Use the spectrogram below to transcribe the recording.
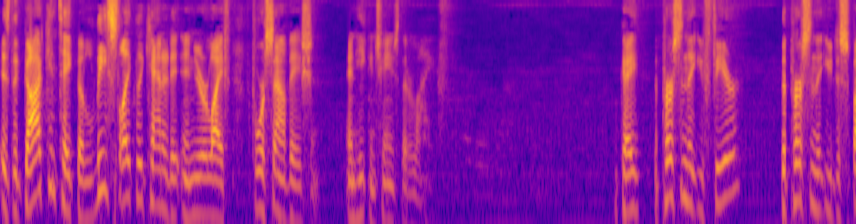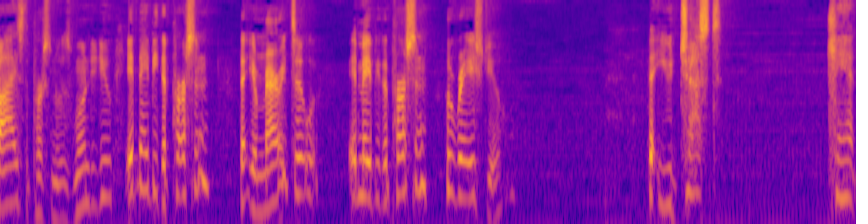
is that God can take the least likely candidate in your life for salvation and he can change their life. Okay? The person that you fear, the person that you despise, the person who has wounded you, it may be the person that you're married to, it may be the person who raised you, that you just can't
